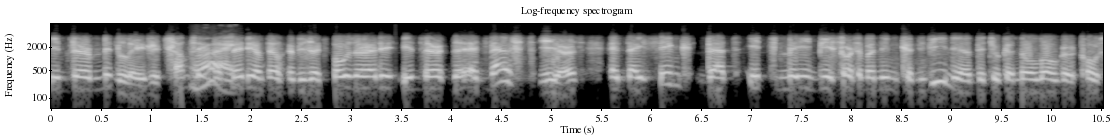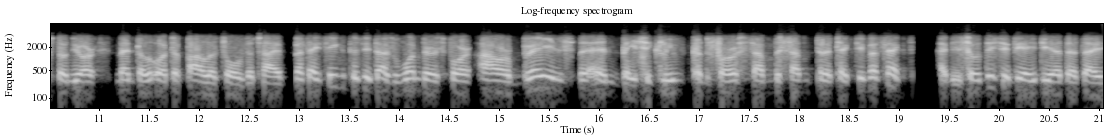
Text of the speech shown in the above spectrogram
in their middle age. It's something right. that many of them have been exposed already in their advanced years. And I think that it may be sort of an inconvenience that you can no longer coast on your mental autopilot all the time. But I think that it does wonders for our brains and basically confer some, some protective effect. I mean, so this is the idea that I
